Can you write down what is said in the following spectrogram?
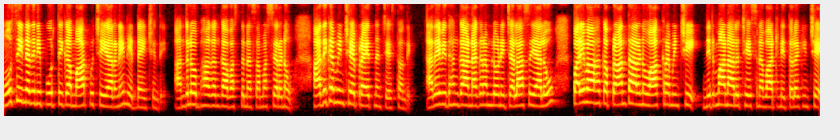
మూసీ నదిని పూర్తిగా మార్పు చేయాలని నిర్ణయించింది. అందులో భాగంగా వస్తున్న సమస్యలను అధిగమించే ప్రయత్నం చేస్తోంది. అదేవిధంగా నగరంలోని జలాశయాలు పరివాహక ప్రాంతాలను ఆక్రమించి నిర్మాణాలు చేసిన వాటిని తొలగించే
